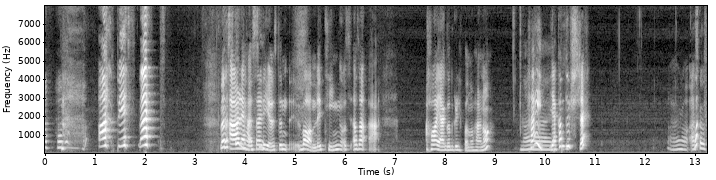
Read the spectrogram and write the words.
Jeg blir svett! Men er det her seriøst en vanlig ting? Altså, har jeg gått glipp av noe her nå? Hei, jeg kan dusje! Jeg skal,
